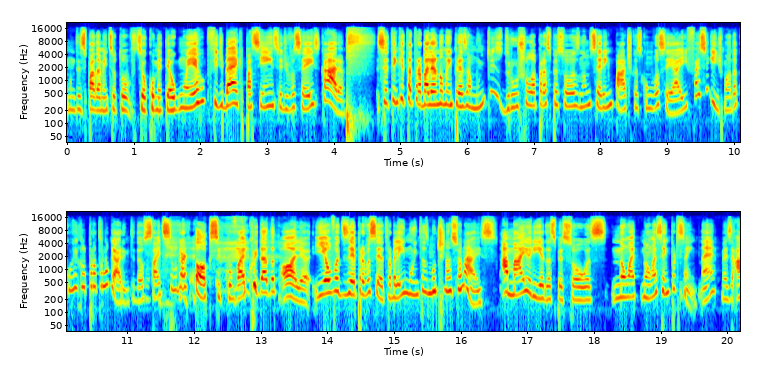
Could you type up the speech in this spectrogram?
antecipadamente se eu, tô, se eu cometer algum erro. Feedback, paciência de vocês. Cara, pff, você tem que estar tá trabalhando numa empresa muito esdrúxula para as pessoas não serem empáticas com você. Aí faz o seguinte, manda currículo para outro lugar, entendeu? Sai desse lugar tóxico, vai cuidar da... Olha, e eu vou dizer para você, eu trabalhei em muitas multinacionais. A maioria das pessoas não é não é 100%, né? Mas a,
